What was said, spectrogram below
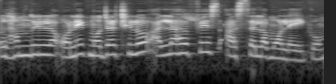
আলহামদুলিল্লাহ অনেক মজার ছিল। আল্লাহ হাফেজ। আসসালামু আলাইকুম।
